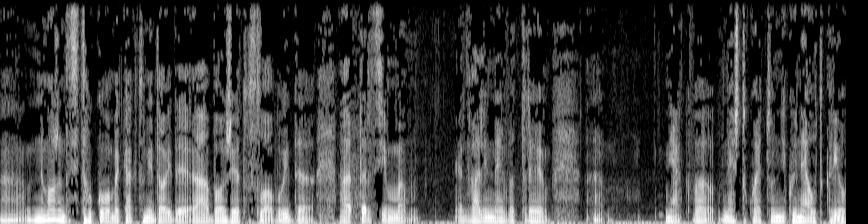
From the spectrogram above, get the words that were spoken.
а, не можем да си тълкуваме както ни дойде а, Божието Слово и да а, търсим а, едва ли не вътре а, някаква нещо, което никой не е открил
